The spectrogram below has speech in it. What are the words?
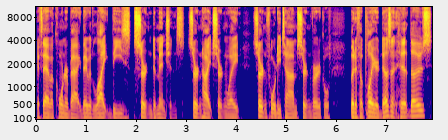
if they have a cornerback, they would like these certain dimensions, certain height, certain weight, certain 40 times, certain vertical. But if a player doesn't hit those,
